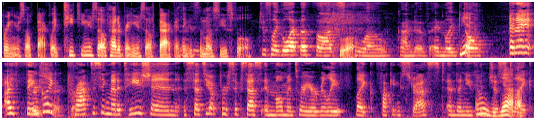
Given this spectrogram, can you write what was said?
bring yourself back. Like teaching yourself how to bring yourself back, I think is the mm-hmm. most useful. Just like let the thoughts Cool. flow kind of and like Yeah. don't And I, I think like Restrict them. practicing meditation sets you up for success in moments where you're really like fucking stressed and then you can Oh, just yeah. like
